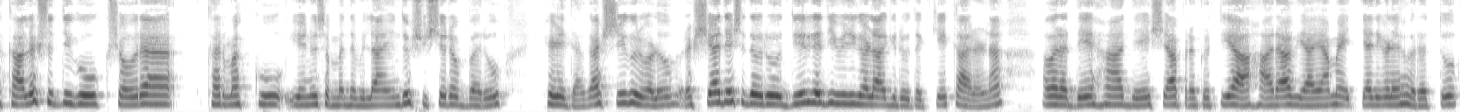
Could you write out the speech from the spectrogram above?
ಕಾಲಶುದ್ಧಿಗೂ ಕ್ಷೌರ ಕರ್ಮಕ್ಕೂ ಏನೂ ಸಂಬಂಧವಿಲ್ಲ ಎಂದು ಶಿಷ್ಯರೊಬ್ಬರು ಹೇಳಿದಾಗ, ಶ್ರೀಗುರುಗಳು ರಷ್ಯಾ ದೇಶದವರು ದೀರ್ಘಜೀವಿಗಳಾಗಿರುವುದಕ್ಕೆ ಕಾರಣ ಅವರ ದೇಹ, ದೇಶ, ಪ್ರಕೃತಿಯ ಆಹಾರ, ವ್ಯಾಯಾಮ ಇತ್ಯಾದಿಗಳೇ ಹೊರತು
